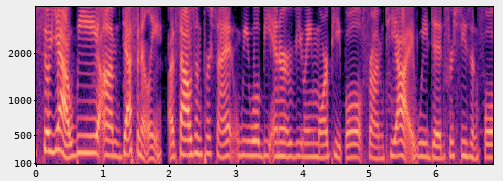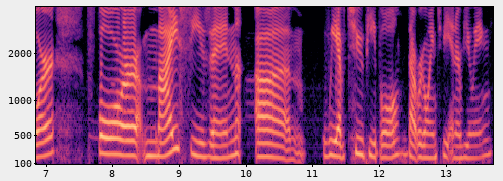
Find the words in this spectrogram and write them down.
So yeah, we um definitely a thousand percent we will be interviewing more people from TI. We did for season four. For my season, um, we have two people that we're going to be interviewing.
